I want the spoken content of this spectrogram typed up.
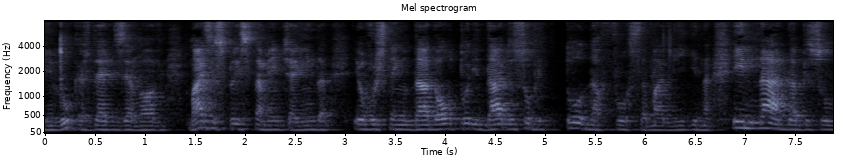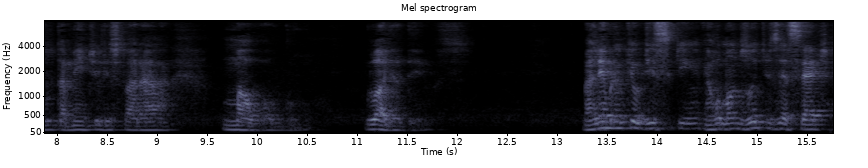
em Lucas 10, 19, mais explicitamente ainda, eu vos tenho dado autoridade sobre toda a força maligna e nada absolutamente lhes fará mal algum. Glória a Deus. Mas lembra o que eu disse que em Romanos 8, 17,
